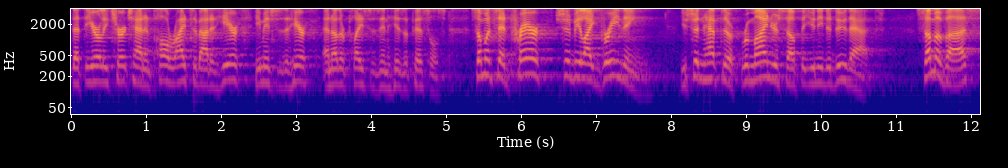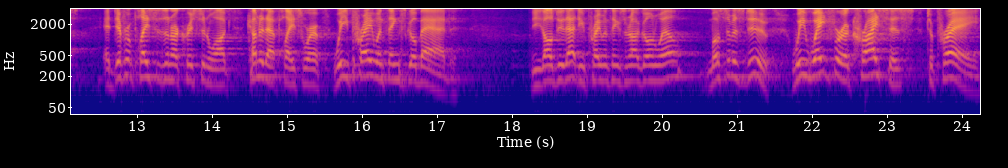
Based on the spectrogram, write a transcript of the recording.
that the early church had, and Paul writes about it here. He mentions it here and other places in his epistles. Someone said prayer should be like breathing. You shouldn't have to remind yourself that you need to do that. Some of us, at different places in our Christian walk, come to that place where we pray when things go bad. Do you all do that? Do you pray when things are not going well? Most of us do. We wait for a crisis to pray.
